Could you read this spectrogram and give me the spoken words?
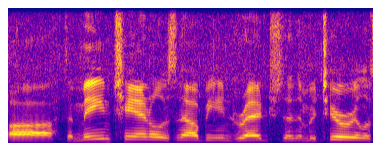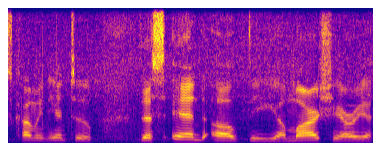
Uh, the main channel is now being dredged and the material is coming into this end of the uh, marsh area.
